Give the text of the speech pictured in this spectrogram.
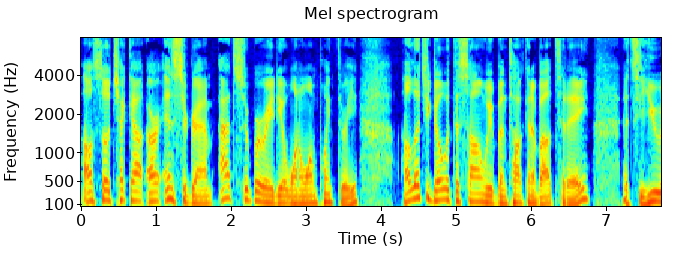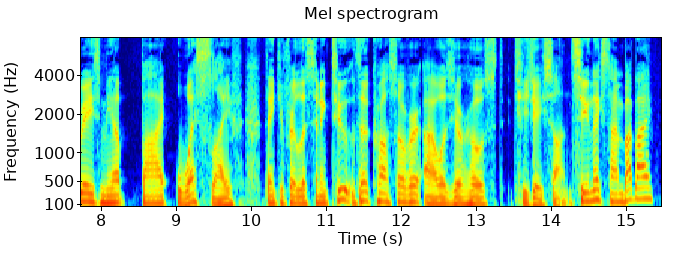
Also check out our Instagram at superradio101.3. I'll let you go with the song we've been talking about today. It's You Raise Me Up by Westlife. Thank you for listening to The Crossover. I was your host, TJ Sun. See you next time. Bye bye.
